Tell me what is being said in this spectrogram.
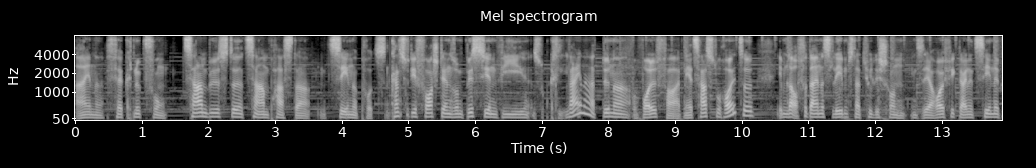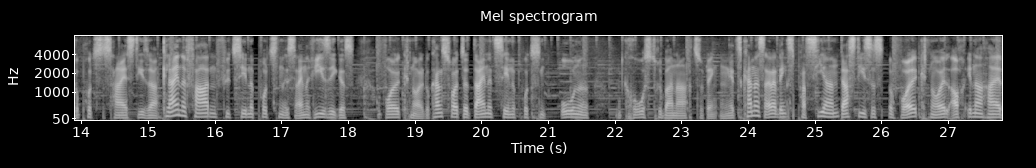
eine Verknüpfung Zahnbürste, Zahnpasta, Zähneputzen. Kannst du dir vorstellen, so ein bisschen wie so kleiner, dünner Wollfaden. Jetzt hast du heute im Laufe deines Lebens natürlich schon sehr häufig deine Zähne geputzt. Das heißt, dieser kleine Faden für Zähneputzen ist ein riesiges Wollknäuel. Du kannst heute deine Zähne putzen ohne groß drüber nachzudenken. Jetzt kann es allerdings passieren, dass dieses Wollknäuel auch innerhalb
